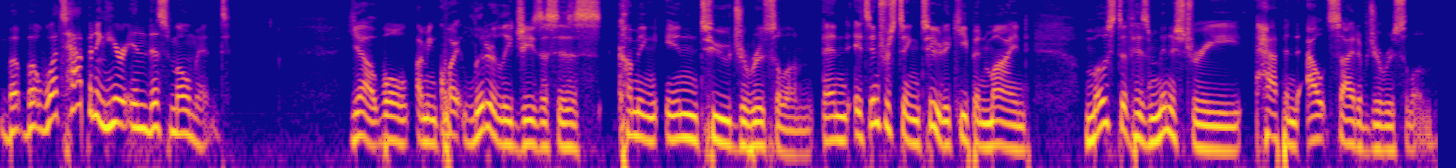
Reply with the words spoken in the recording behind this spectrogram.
but but what's happening here in this moment? Yeah, well, I mean, quite literally, Jesus is coming into Jerusalem. And it's interesting, too, to keep in mind most of his ministry happened outside of Jerusalem.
